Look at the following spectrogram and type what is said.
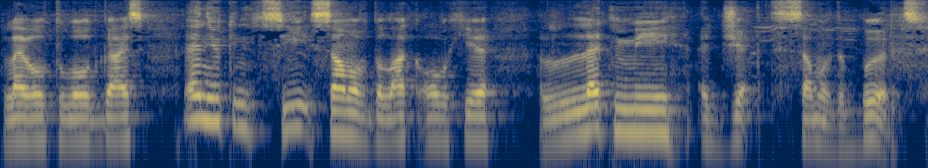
level to load guys. And you can see some of the luck over here. Let me eject some of the birds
